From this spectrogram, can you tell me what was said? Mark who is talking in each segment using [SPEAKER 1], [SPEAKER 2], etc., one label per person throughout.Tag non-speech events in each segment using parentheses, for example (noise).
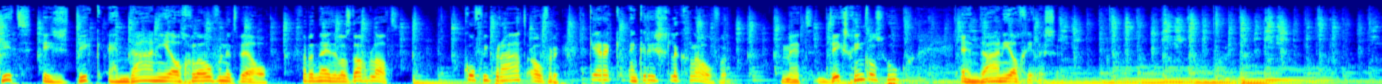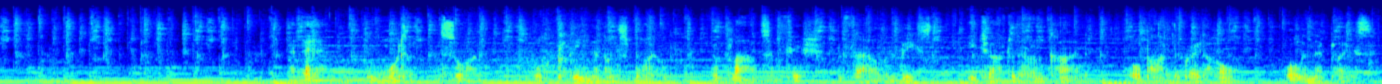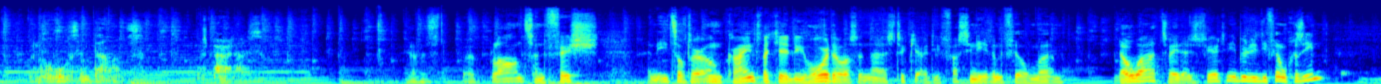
[SPEAKER 1] Dit is Dick en Daniel Geloven het Wel van het Nederlands Dagblad. Koffiepraat over kerk en christelijk geloven. Met Dick Schinkelshoek en Daniel Gillissen.
[SPEAKER 2] Plants and Fish and Each of Their
[SPEAKER 3] Own Kind. Wat jullie hoorden was een eh, stukje uit die fascinerende film eh, Noah 2014. Hebben jullie die film gezien?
